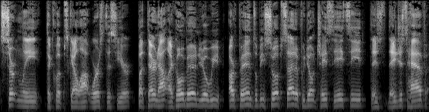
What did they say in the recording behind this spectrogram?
Certainly the Clips get a lot worse this year, but they're not like, oh man, you know, we, our fans will be so upset if we don't chase the eighth seed. They, they just have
